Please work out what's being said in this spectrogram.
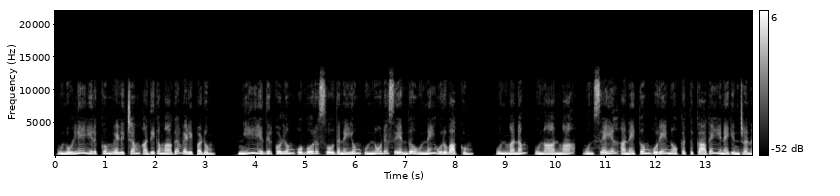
உன் உள்ளே இருக்கும் வெளிச்சம் அதிகமாக வெளிப்படும். நீ எதிர்கொள்ளும் ஒவ்வொரு சோதனையும் உன்னோடு சேர்ந்து உன்னை உருவாக்கும். உன் மனம் உன் ஆன்மா உன் செயல் அனைத்தும் ஒரே நோக்கத்துக்காக இணைகின்றன.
